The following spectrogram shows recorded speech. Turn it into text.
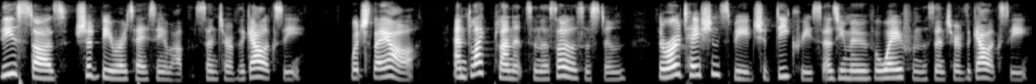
These stars should be rotating about the center of the galaxy, which they are, and like planets in the solar system, the rotation speed should decrease as you move away from the center of the galaxy.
